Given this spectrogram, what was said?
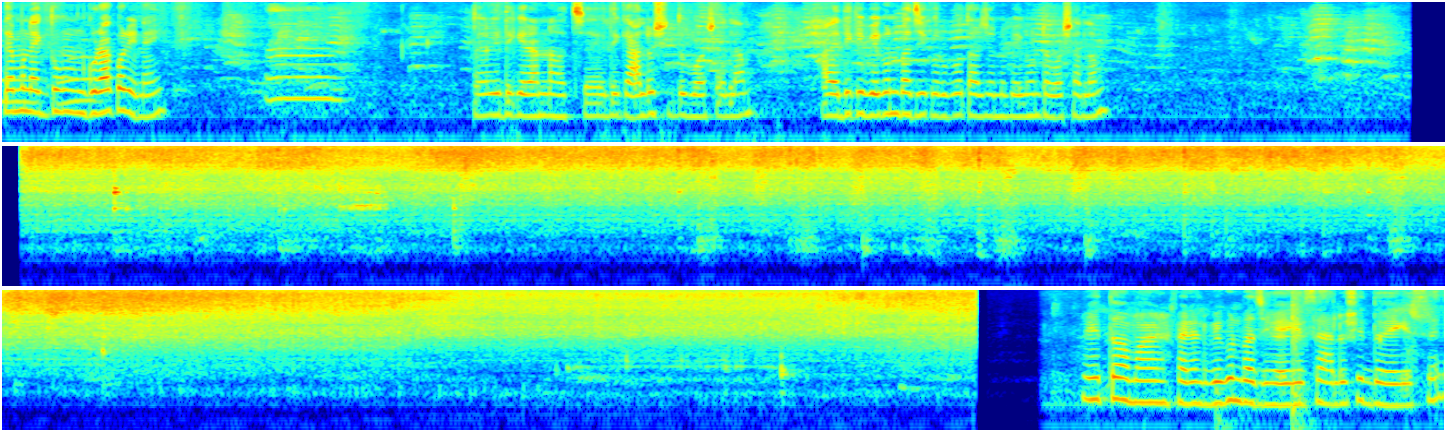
তেমন একদম গুঁড়া করি নাই। এদিকে রান্না হচ্ছে, এদিকে আলু সিদ্ধ বসাইলাম, আর এদিকে বেগুন ভাজি করব, তার জন্য বেগুনটা বসালাম। এই তো আমার ফাইনাল বেগুন ভাজি হয়ে গেছে, আলু সিদ্ধ হয়ে গেছে।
